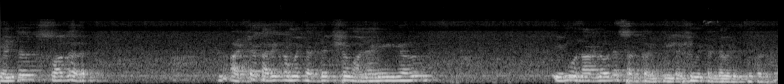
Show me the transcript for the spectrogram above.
यांचं स्वागत आजच्या कार्यक्रमाचे अध्यक्ष माननीय इमो नारनवरे सर करतील त्यांना विनंती करतो.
